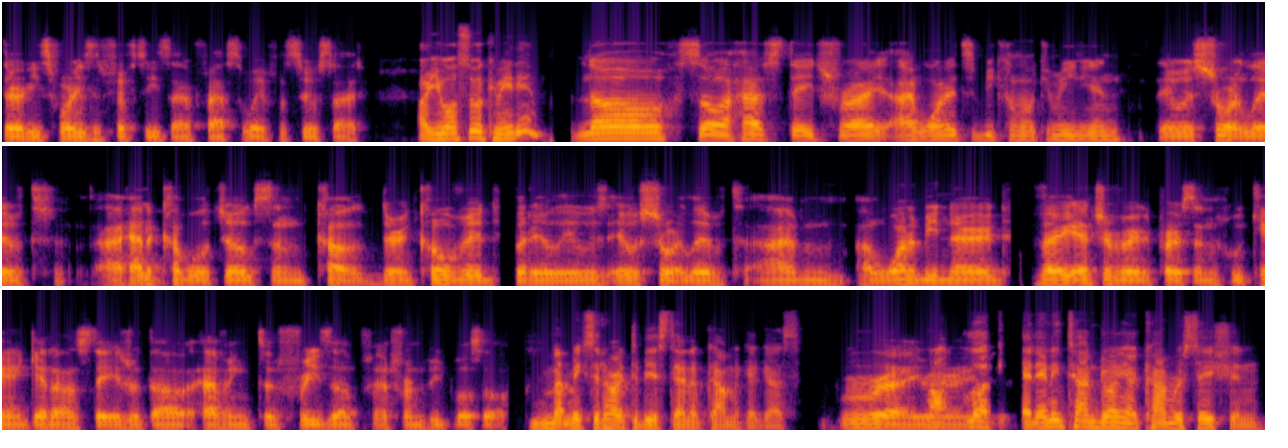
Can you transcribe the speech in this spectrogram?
30s, 40s, and 50s that have passed away from suicide. Are you also a comedian? No, so I have stage fright. I wanted to become a comedian. It was short lived. I had a Mm. couple of jokes and co- during COVID, but it, it was it was short lived. I'm a wannabe nerd, very introverted person who can't get on stage without having to freeze up in front of people. So That makes it hard to be a stand-up comic, I guess. right, Uh, right. right. look, at any time during a conversation,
